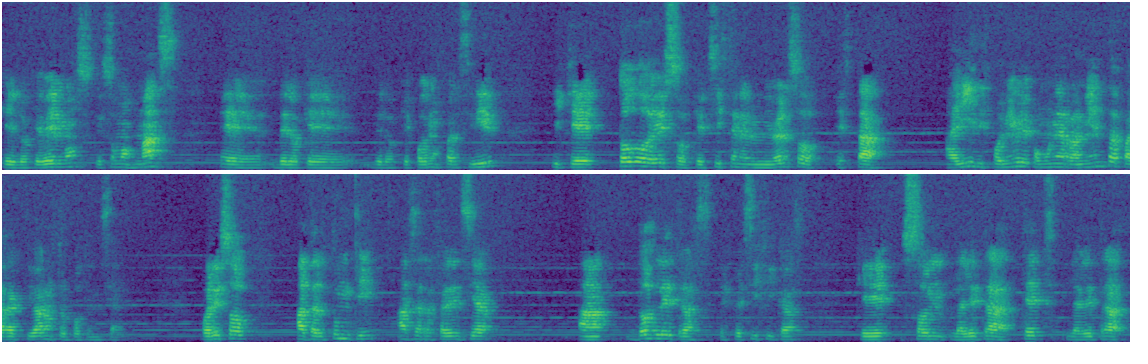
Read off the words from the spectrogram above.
que lo que vemos, que somos más eh, de, lo que, de lo que podemos percibir y que todo eso que existe en el universo está ahí disponible como una herramienta para activar nuestro potencial. Por eso Atertumti hace referencia a dos letras específicas que son la letra Tet y la letra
